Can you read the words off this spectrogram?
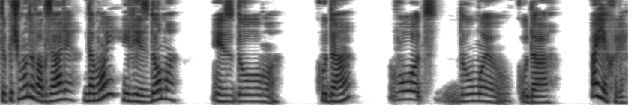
«Ты почему на вокзале? Домой или из дома?» Из дома. Куда? Вот, думаю, куда. Поехали.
